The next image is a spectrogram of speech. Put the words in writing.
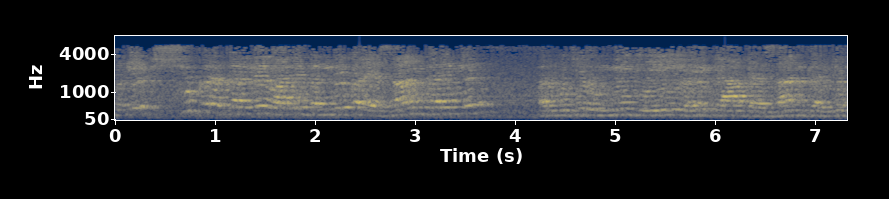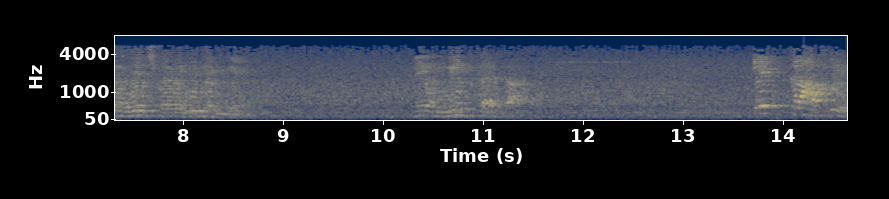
تو ایک شکر کرنے والے بندے پر احسان کریں گے؟ اور مجھے امید یہی ہے کہ آپ احسان کر کے مجھے چھوڑ ہی دیں گے۔ میں امید کرتا ہوں۔ ایک کافر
